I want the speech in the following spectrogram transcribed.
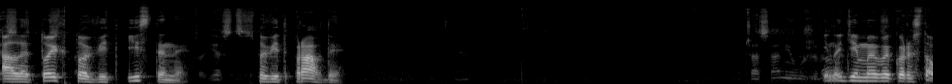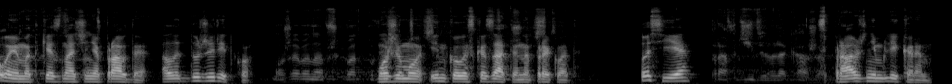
Але той, хто від істини, то від правди. Іноді ми використовуємо таке значення правди, але дуже рідко. Можемо інколи сказати, наприклад, хтось є справжнім лікарем,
